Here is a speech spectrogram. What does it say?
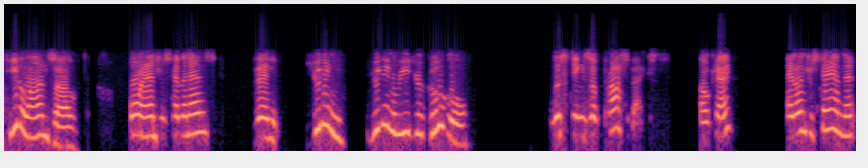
Pete Alonso or Andres Gimenez, then you didn't you didn't read your Google listings of prospects, okay? And understand that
